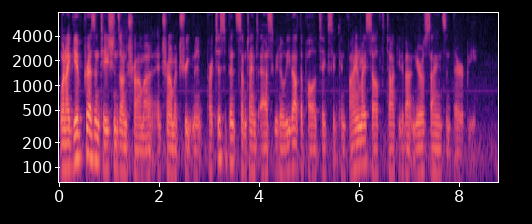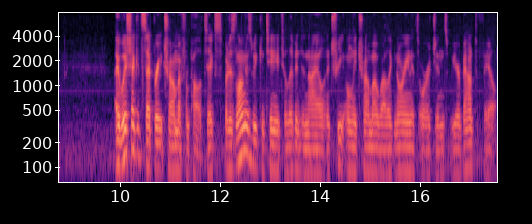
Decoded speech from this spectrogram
When I give presentations on trauma and trauma treatment, participants sometimes ask me to leave out the politics and confine myself to talking about neuroscience and therapy. I wish I could separate trauma from politics, but as long as we continue to live in denial and treat only trauma while ignoring its origins, we are bound to fail.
